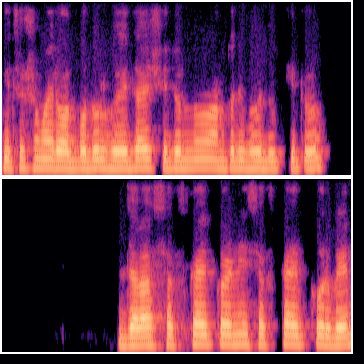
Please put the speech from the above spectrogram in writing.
কিছু সময় রদবদল হয়ে যায় সেজন্য আন্তরিকভাবে দুঃখিত। যারা সাবস্ক্রাইব করেনি সাবস্ক্রাইব করবেন।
